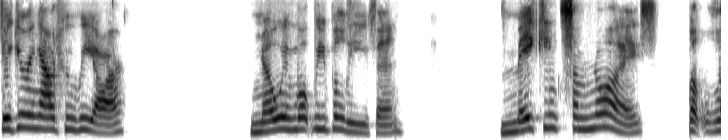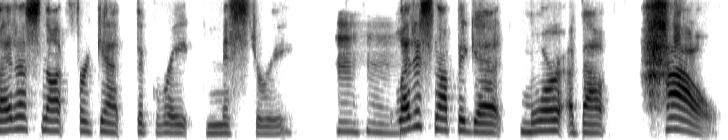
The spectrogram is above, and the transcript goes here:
figuring out who we are, knowing what we believe in, making some noise, but let us not forget the great mystery. Mhm. Let us not forget more about how.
